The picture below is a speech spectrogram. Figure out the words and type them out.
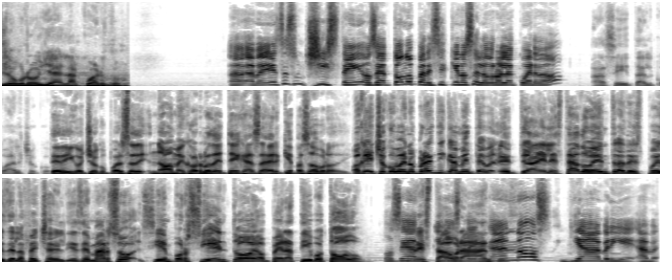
logró ya el acuerdo. A, a ver, este es un chiste. O sea, todo parecía que no se logró el acuerdo. Así, tal cual, Choco. Te digo, Choco, por eso... No, mejor lo de Texas, a ver qué pasó, Brody. Ok, Choco, bueno, prácticamente eh, el Estado entra después de la fecha del 10 de marzo, 100% operativo todo. O sea, Restaurantes. los tejanos ya abrí- ab-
